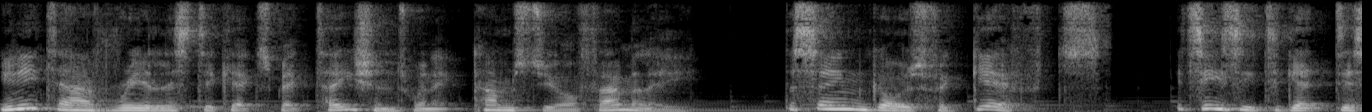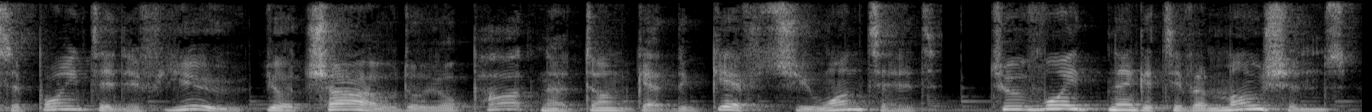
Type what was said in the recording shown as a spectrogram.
You need to have realistic expectations when it comes to your family. The same goes for gifts. It's easy to get disappointed if you, your child, or your partner don't get the gifts you wanted. To avoid negative emotions,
